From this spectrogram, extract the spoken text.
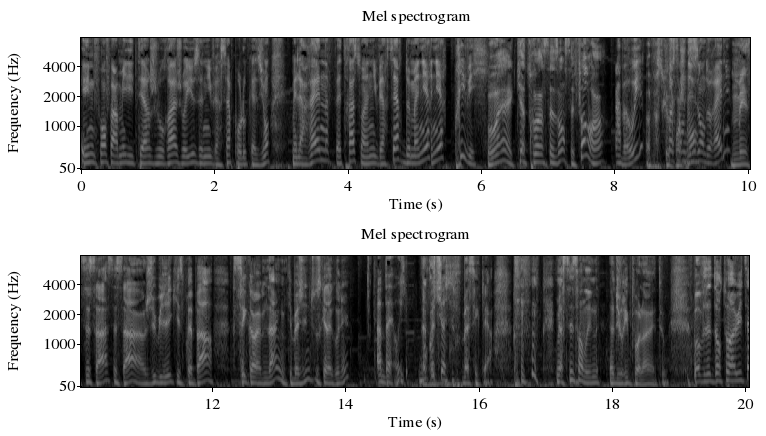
et une fanfare militaire jouera joyeux anniversaire pour l'occasion. Mais la reine fêtera son anniversaire de manière, privée. Ouais, 96 ans, c'est fort, hein Ah bah oui, Ah, parce que 70 franchement- ans de règne. Mais c'est ça, c'est ça, un jubilé qui se prépare. C'est quand même dingue. T'imagines tout ce qu'elle a connu? Ah bah oui, beaucoup de choses. Bah c'est clair. Merci Sandrine, du Ripollin et tout. Bon, vous êtes de retour à 8h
